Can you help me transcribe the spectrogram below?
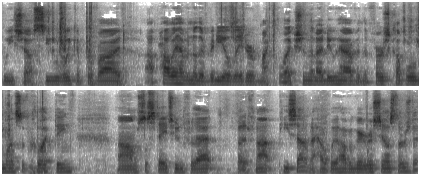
we shall see what we can provide. I'll probably have another video later of my collection that I do have in the first couple of months of collecting. Um, so stay tuned for that. But if not, peace out. And I hope you have a great rest of y'all's Thursday.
